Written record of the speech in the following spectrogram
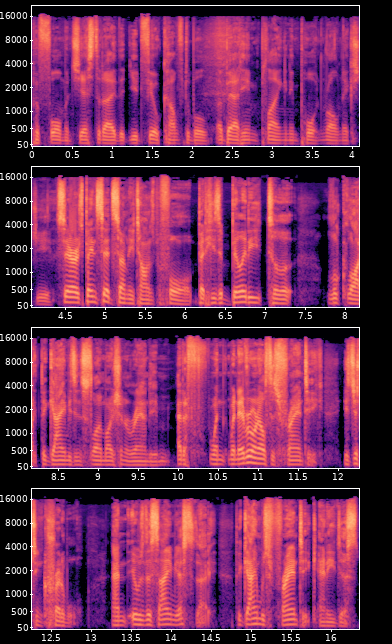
performance yesterday that you'd feel comfortable about him playing an important role next year. Sarah, it's been said so many times before, but his ability to look like the game is in slow motion around him at a when when everyone else is frantic is just incredible. And it was the same yesterday. The game was frantic, and he just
